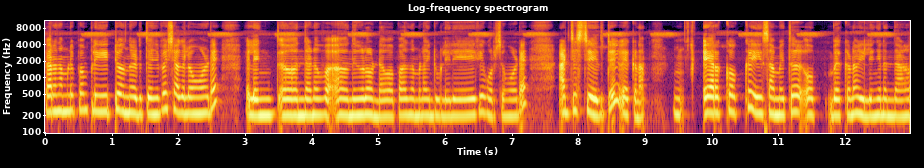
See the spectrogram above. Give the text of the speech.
കാരണം നമ്മളിപ്പം പ്ലേറ്റ് ഒന്നും എടുത്തു കഴിഞ്ഞപ്പോൾ ശകലം കൂടെ ലെങ്ത് എന്താണ് നീളം ഉണ്ടാവും അപ്പോൾ അത് നമ്മൾ അതിന്റെ ഉള്ളിലേക്ക് കുറച്ചും കൂടെ അഡ്ജസ്റ്റ് ചെയ്തിട്ട് വെക്കണം. ഇറക്കമൊക്കെ ഈ സമയത്ത് വെക്കണോ ഇല്ലെങ്കിൽ എന്താണ്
